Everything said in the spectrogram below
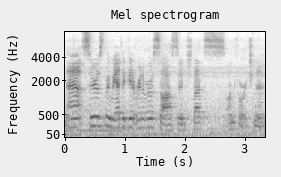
Nah, seriously, we had to get rid of our sausage. That's unfortunate.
